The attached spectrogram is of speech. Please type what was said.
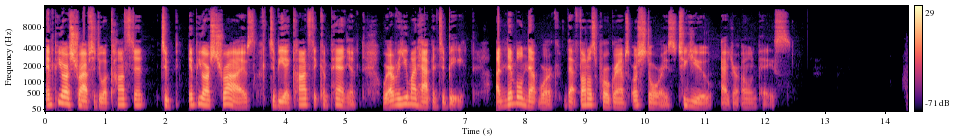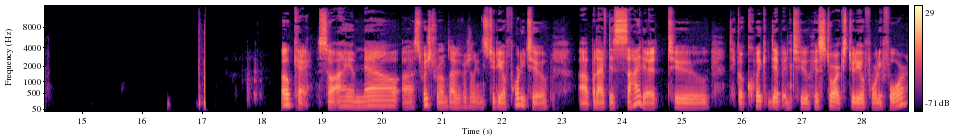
NPR strives to do a constant to NPR strives to be a constant companion wherever you might happen to be, a nimble network that funnels programs or stories to you at your own pace. Okay, so I am now uh, switched rooms. I was originally in Studio 42, uh, but I've decided to take a quick dip into historic Studio 44,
